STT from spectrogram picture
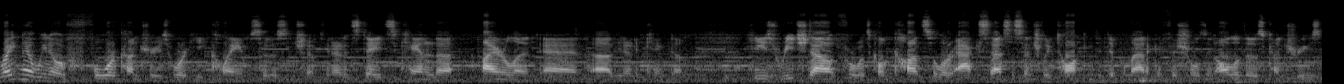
right now we know of four countries where he claims citizenship the United States, Canada, Ireland, and uh, the United Kingdom. He's reached out for what's called consular access, essentially talking to diplomatic officials in all of those countries.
